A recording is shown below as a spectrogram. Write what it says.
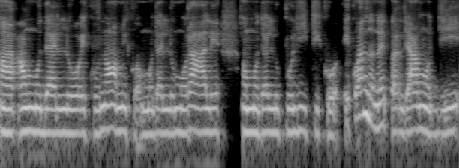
a, a, un modello economico, a un modello morale, a un modello politico. E quando noi parliamo di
